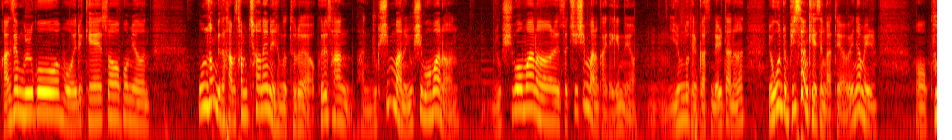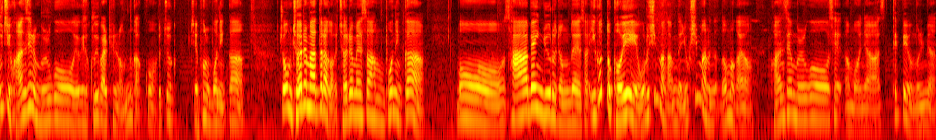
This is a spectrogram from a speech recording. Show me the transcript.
관세 물고 뭐 이렇게 해서 보면 운송비도 한 3천 원 정도 들어요. 그래서 한 한 60만 원, 65만 원 65만 원에서 70만 원까지 되겠네요. 음, 이 정도 될 것 같습니다. 일단은 요건 좀 비싼 케이스인 것 같아요. 왜냐면 어, 굳이 관세를 물고 여기서 구입할 필요는 없는 것 같고 이쪽 제품을 보니까 좀 저렴하더라고요. 저렴해서 한번 보니까 뭐 400유로 정도에서 이것도 거의 5, 60만 갑니다. 60만 원 넘어가요. 관세 물고 세, 어, 뭐냐 택배비 물면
